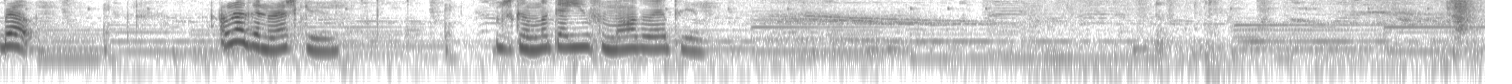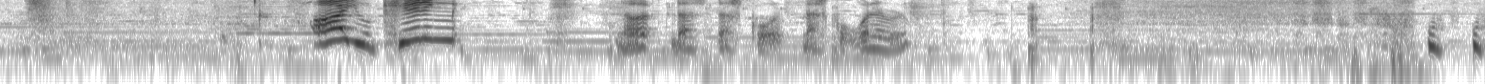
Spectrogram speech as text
Bro, I'm not gonna rescue him. I'm just gonna look at you from all the way up here. Are you kidding me? No, that's that's cool. That's cool. Whatever. Ooh, ooh,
